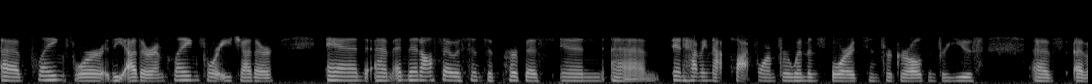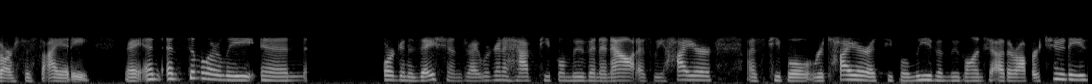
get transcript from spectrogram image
of playing for the other and playing for each other, and um, and then also a sense of purpose in um, in having that platform for women's sports and for girls and for youth of of our society, right? And and similarly in organizations, right? We're going to have people move in and out as we hire, as people retire, as people leave and move on to other opportunities.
